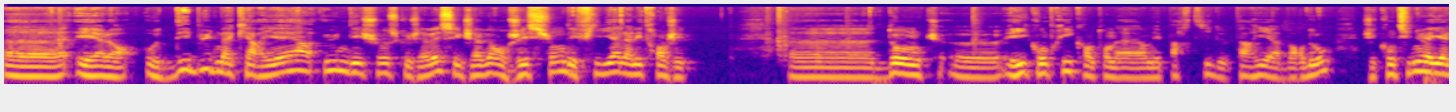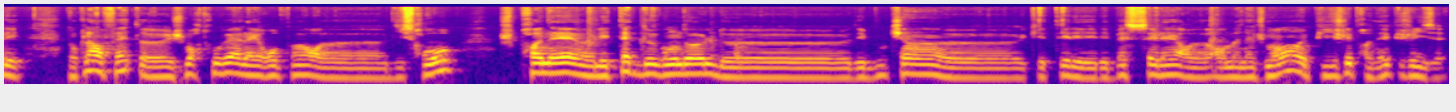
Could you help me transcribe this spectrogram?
Euh, et alors au début de ma carrière, une des choses que j'avais, c'est que j'avais en gestion des filiales à l'étranger. Euh, donc, euh, et y compris quand on, a, on est parti de Paris à Bordeaux, j'ai continué à y aller. Donc là, en fait, euh, je me retrouvais à l'aéroport euh, d'Israël, je prenais euh, les têtes de gondole de, des bouquins qui étaient les, best-sellers en management, et puis je les prenais, puis je les lisais.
